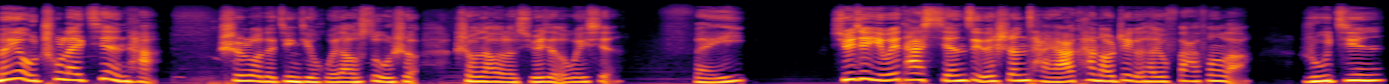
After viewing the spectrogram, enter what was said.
没有出来见他。失落的静静回到宿舍，收到了学姐的微信，肥。学姐以为他嫌自己的身材啊，看到这个他就发疯了。如今，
